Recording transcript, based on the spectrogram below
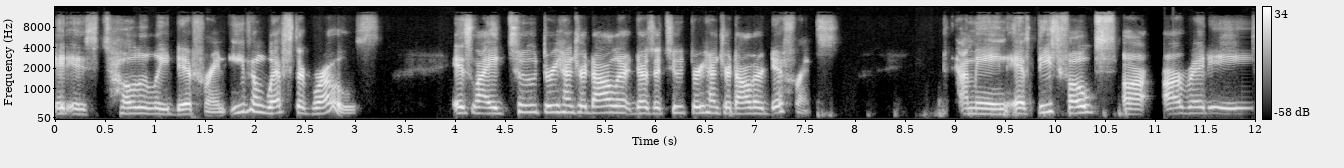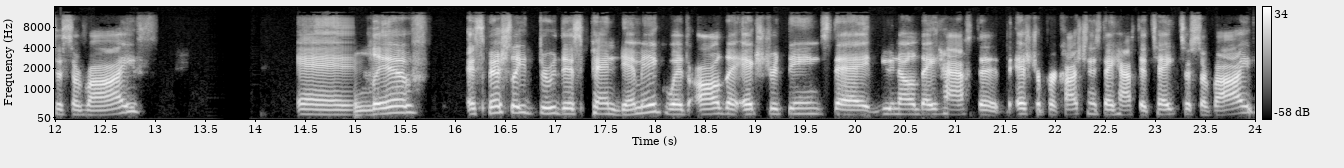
it is totally different. Even Webster Groves, it's like two, three hundred dollar. There's a two, three hundred dollar difference. I mean, if these folks are already to survive and live, especially through this pandemic with all the extra things that, you know, they have to, the extra precautions they have to take to survive,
